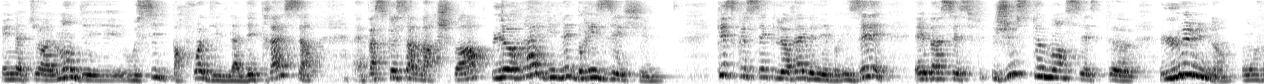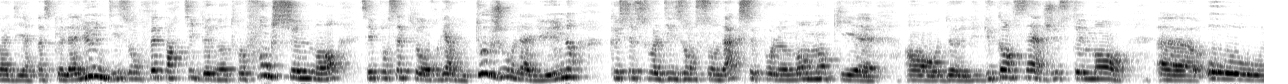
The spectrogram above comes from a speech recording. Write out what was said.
et naturellement des, aussi parfois de la détresse, parce que ça marche pas. Le rêve, il est brisé. Qu'est-ce que c'est que le rêve, il est brisé eh bien, c'est justement cette euh, lune, on va dire, parce que la lune, disons, fait partie de notre fonctionnement. C'est pour ça qu'on regarde toujours la lune, que ce soit, disons, son axe pour le moment qui est du, cancer, justement, euh, au,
